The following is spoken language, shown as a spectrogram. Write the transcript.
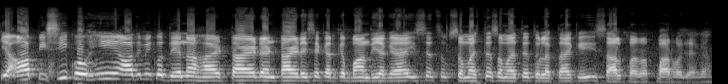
कि आप इसी को ही आदमी को देना है टायर्ड एंड टायर्ड ऐसे करके बाँध दिया गया है। इससे तो समझते समझते तो लगता है कि साल पर पार हो जाएगा।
